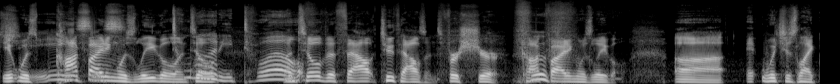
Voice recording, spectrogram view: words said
It was Jesus. cockfighting was legal until 2012. until the thou- 2000s for sure. Cockfighting was legal, uh, it- which is like,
